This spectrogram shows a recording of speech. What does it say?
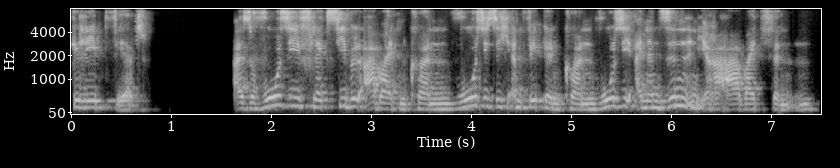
gelebt wird. Also wo sie flexibel arbeiten können, wo sie sich entwickeln können, wo sie einen Sinn in ihrer Arbeit finden,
